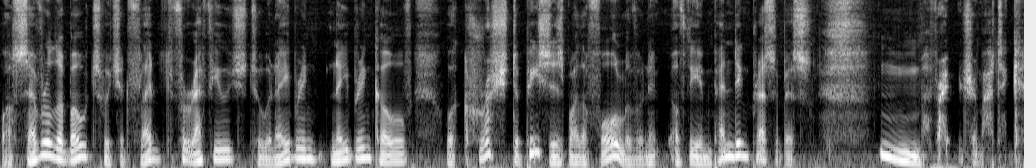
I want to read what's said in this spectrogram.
while several of the boats which had fled for refuge to a neighbouring neighbouring cove were crushed to pieces by the fall of, an, of the impending precipice. Hmm, very dramatic.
